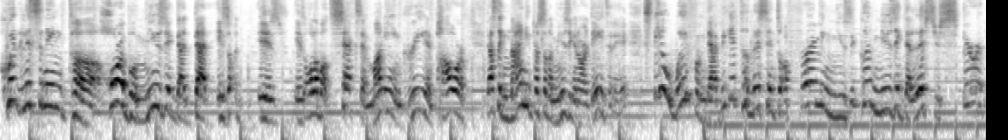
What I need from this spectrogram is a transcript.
quit listening to horrible music that that is is is all about sex and money and greed and power. That's like 90% of music in our day today. Stay away from that. Begin to listen to affirming music, good music that lifts your spirit,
